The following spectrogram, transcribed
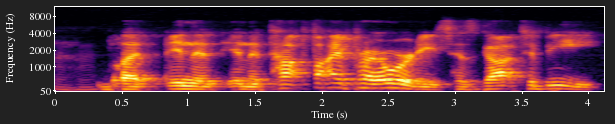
Mm-hmm. But in the in the top five priorities has got to be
